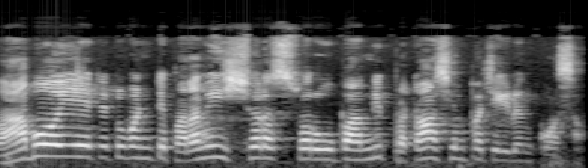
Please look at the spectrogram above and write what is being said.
రాబోయేటటువంటి పరమేశ్వర స్వరూపాన్ని ప్రకాశింపచేయడం కోసం.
